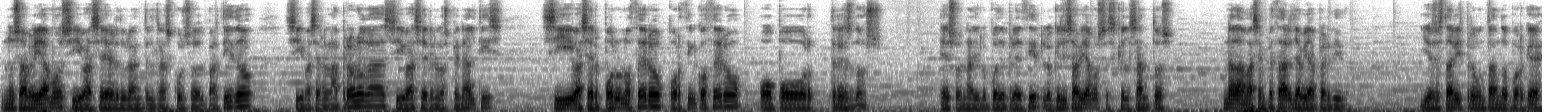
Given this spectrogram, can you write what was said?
No sabríamos si iba a ser durante el transcurso del partido, si iba a ser en la prórroga, si iba a ser en los penaltis, si iba a ser por 1-0, por 5-0 o por 3-2. Eso nadie lo puede predecir. Lo que sí sabíamos es que el Santos, nada más empezar, ya había perdido. Y os estaréis preguntando por qué.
